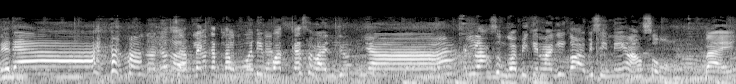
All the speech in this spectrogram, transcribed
dadah sampai ketemu di podcast selanjutnya ini langsung gue bikin lagi kok abis ini langsung bye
